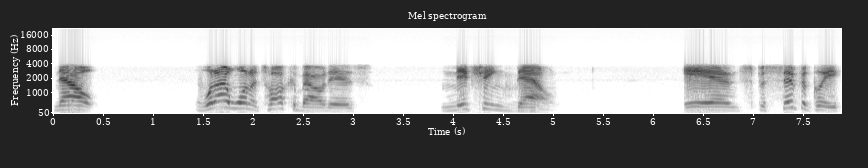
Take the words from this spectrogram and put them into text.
Now, what I want to talk about is niching down. And specifically,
